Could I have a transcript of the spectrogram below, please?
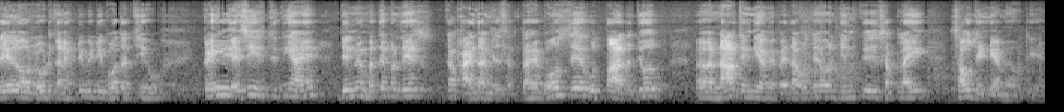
रेल और रोड कनेक्टिविटी बहुत अच्छी हो। कई ऐसी स्थितियाँ हैं जिनमें मध्य प्रदेश का फ़ायदा मिल सकता है। बहुत से उत्पाद जो नॉर्थ इंडिया में पैदा होते हैं और जिनकी सप्लाई साउथ इंडिया में होती है।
